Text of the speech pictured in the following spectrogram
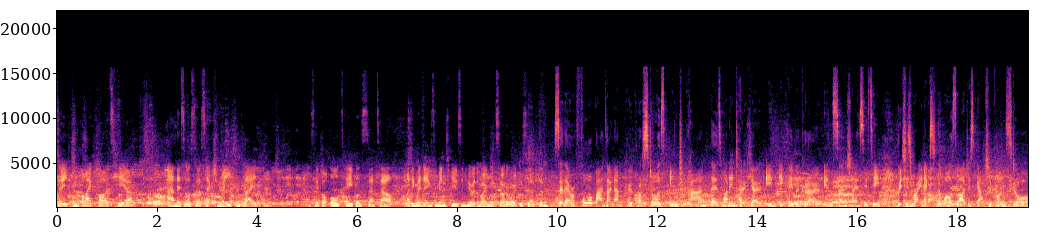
So you can buy cards here, and there's also a section where you can play. So they've got all tables set out. I think they're doing some interviews in here at the moment, so I won't disturb them. So there are four Bandai Namco cross stores in Japan. There's one in Tokyo, in Ikebukuro, in Sunshine City, which is right next to the world's largest gachapon store.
